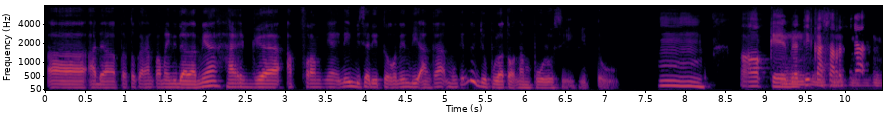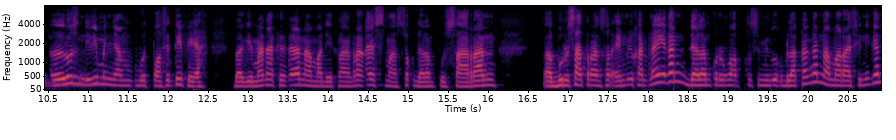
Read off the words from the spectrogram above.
uh, ada pertukaran pemain di dalamnya, harga upfrontnya ini bisa diturunin di angka mungkin 70 atau 60 sih gitu. Hmm. Oke, berarti kasarnya lu sendiri menyambut positif ya. Bagaimana akhirnya nama Declan Rice masuk dalam pusaran uh, bursa transfer MU karena ya kan dalam kurun waktu seminggu ke belakang kan nama Rice ini kan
